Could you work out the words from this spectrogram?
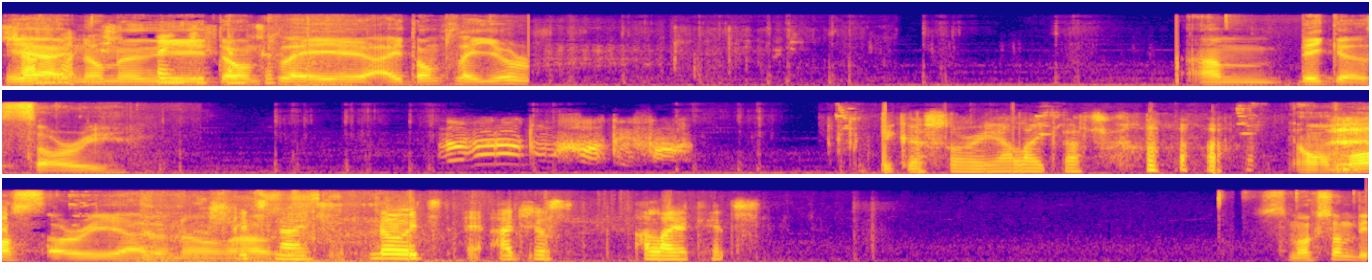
So Yeah, I I'm not used to playing normally don't defensive. play. I don't play your. I'm bigger. Sorry. نظرات خاطفة Bigger, sorry, I like that. Oh, more sorry. I don't know. how it's to- nice. No, it's. I just. I like it. Smoke some B.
